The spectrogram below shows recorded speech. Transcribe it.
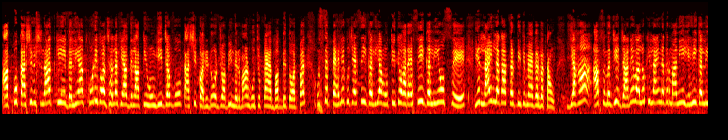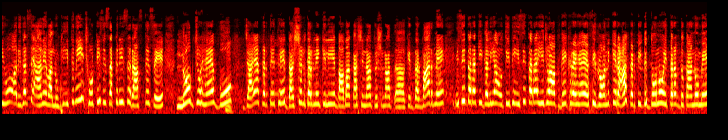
आपको काशी विश्वनाथ की ये गलियाँ थोड़ी बहुत झलक याद दिलाती होंगी जब वो काशी कॉरिडोर जो अभी निर्माण हो चुका है भव्य तौर पर उससे पहले कुछ ऐसी ही गलियाँ होती थी और ऐसी ही गलियों से ये लाइन लगा करती थी मैं अगर बताऊँ। यहाँ आप समझिए जाने वालों की लाइन अगर मानिए यही गली हो और इधर से आने वालों की। इतनी छोटी सी सकरी से रास्ते से लोग जो है वो जाया करते थे दर्शन करने के लिए बाबा काशीनाथ विश्वनाथ के दरबार में। इसी तरह की गलियाँ होती थी। इसी तरह ये जो आप देख रहे हैं ऐसी रौनकें रहा करती थी दोनों ही तरफ़ दुकानों में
